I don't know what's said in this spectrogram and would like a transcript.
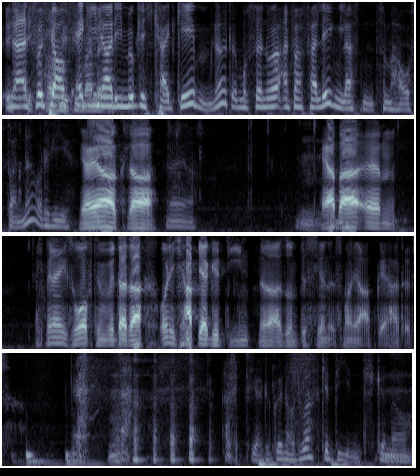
ich, Na, es ich wird ja auf Egina meine- die Möglichkeit geben, ne? Du musst ja nur einfach verlegen lassen zum Haus dann, ne? Oder wie? ja, ja, klar. Ja, ja. Ja, aber ähm, ich bin ja nicht so oft im Winter da und ich habe ja gedient, ne? Also ein bisschen ist man ja abgehärtet. Ach ja, du, genau, du hast gedient, genau.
